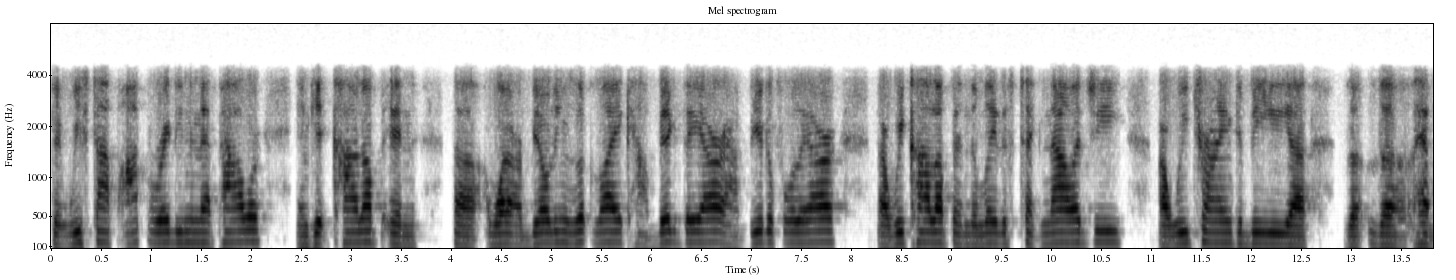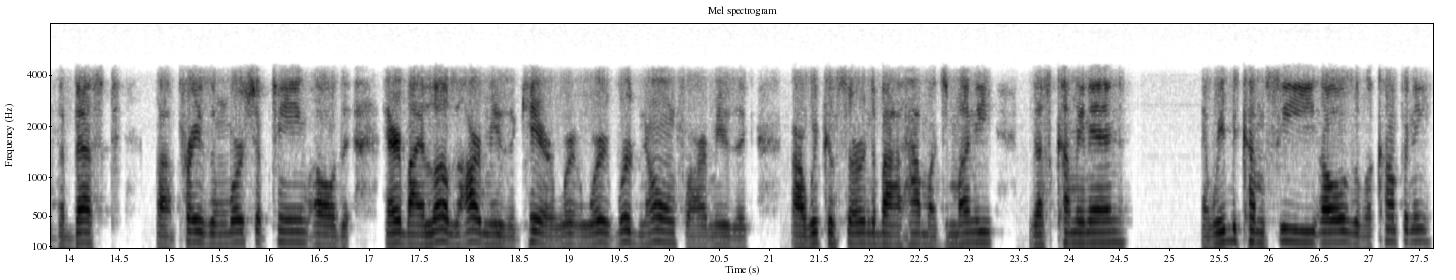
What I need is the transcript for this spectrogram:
Did we stop operating in that power and get caught up in uh, what our buildings look like, how big they are, how beautiful they are? Are we caught up in the latest technology? Are we trying to be uh, the the have the best uh, praise and worship team? Oh, the, everybody loves our music here. We're we're we're known for our music. Are we concerned about how much money that's coming in? And we become CEOs of a company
